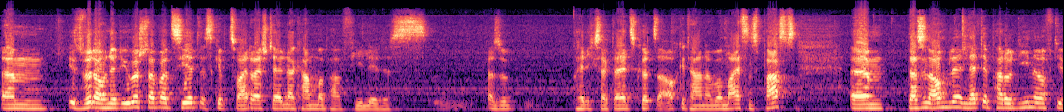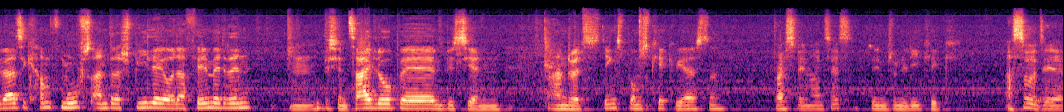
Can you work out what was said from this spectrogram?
Ähm, es wird auch nicht überstrapaziert. Es gibt zwei, drei Stellen, da kamen ein paar viele. Das, also hätte ich gesagt, da hätte es kürzer auch getan, aber meistens passt. Ähm, da sind auch nette Parodien auf diverse Kampfmoves anderer Spiele oder Filme drin. Mhm. Ein bisschen Zeitlupe, ein bisschen 100 Dingsbums Kick, wie heißt der? Was, wen meinst du jetzt? Den Johnny Lee Kick. Ach so, der,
